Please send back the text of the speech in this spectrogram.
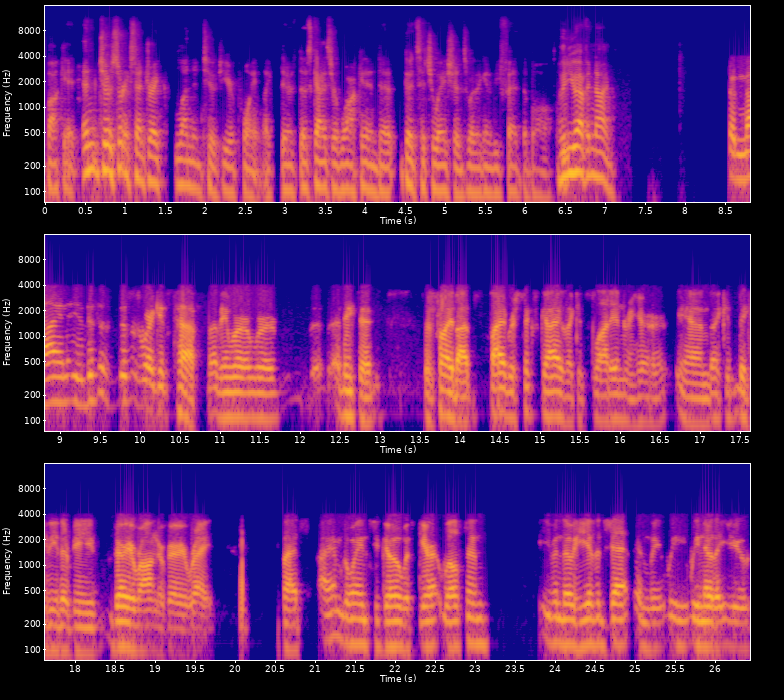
bucket, and to a certain extent, Drake London too. To your point, like those guys are walking into good situations where they're going to be fed the ball. Who do you have at nine? At nine, this is this is where it gets tough. I mean, we're we're I think that there's probably about five or six guys I could slot in right here, and I could they could either be very wrong or very right. But I am going to go with Garrett Wilson, even though he is a Jet, and we we we know that you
